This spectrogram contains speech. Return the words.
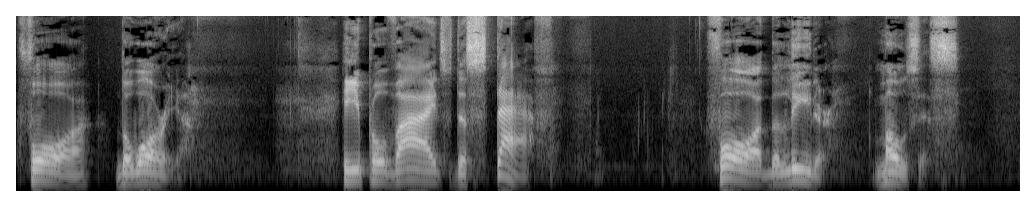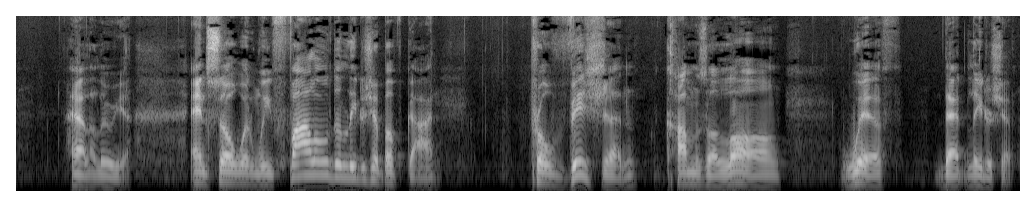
for the warrior. He provides the staff for the leader, Moses. Hallelujah. And so when we follow the leadership of God, provision comes along with that leadership.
